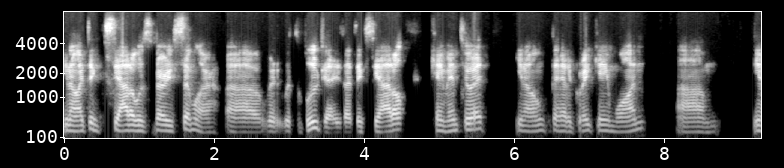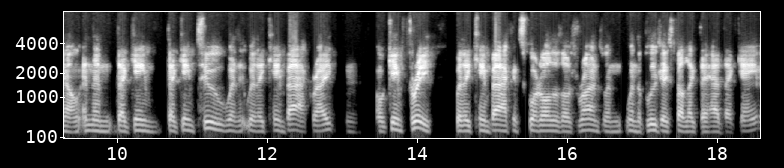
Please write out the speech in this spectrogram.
you know, I think Seattle was very similar uh, with with the Blue Jays. I think Seattle came into it. You know, they had a great game one. Um, you know, and then that game that game two when where they came back right, or game three where they came back and scored all of those runs when when the Blue Jays felt like they had that game.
